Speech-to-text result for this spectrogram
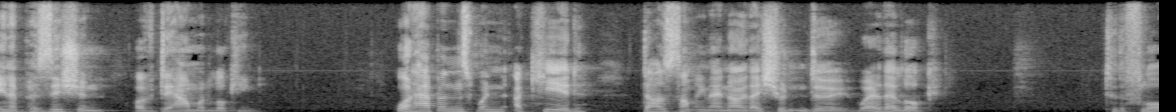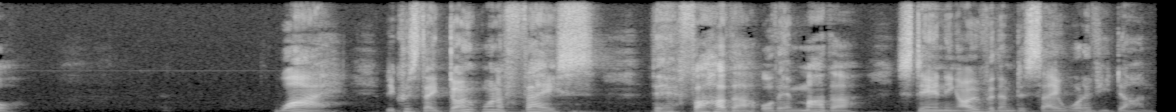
in a position of downward looking. What happens when a kid does something they know they shouldn't do, where do they look? To the floor. Why? Because they don't want to face their father or their mother standing over them to say, What have you done?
